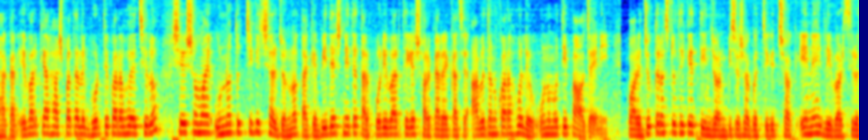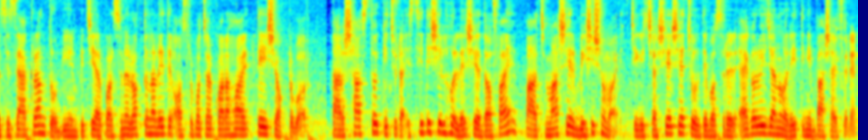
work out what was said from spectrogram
ঢাকার এভার কেয়ার হাসপাতালে ভর্তি করা হয়েছিল। সে সময় উন্নত চিকিৎসার জন্য তাকে বিদেশ নিতে তার পরিবার থেকে সরকারের কাছে আবেদন করা হলেও অনুমতি পাওয়া যায়নি। পরে যুক্তরাষ্ট্র থেকে তিনজন বিশেষজ্ঞ চিকিৎসক এনে লিভার সিরোসিসে আক্রান্ত বিএনপি চেয়ারপারসনের রক্তনালীতে অস্ত্রোপচার করা হয় তেইশে অক্টোবর। তার স্বাস্থ্য কিছুটা স্থিতিশীল হলে সে দফায় পাঁচ মাসের বেশি সময়। চিকিৎসা শেষে চলতি বছরের এগারোই জানুয়ারি তিনি বাসায় ফেরেন।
